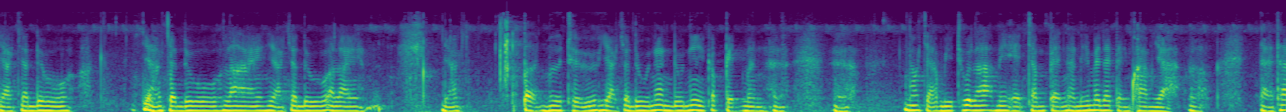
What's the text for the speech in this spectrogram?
อยากจะดู อยากจะดูลายอยากจะดูอะไร อยากเปิดมือถือ อยากจะดูนั่นดูนี่ก็ปิดมัน นอกจากมีธุระมีเหตุจำเป็น อันนี้ไม่ได้เป็นความอยากแต่ถ้า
